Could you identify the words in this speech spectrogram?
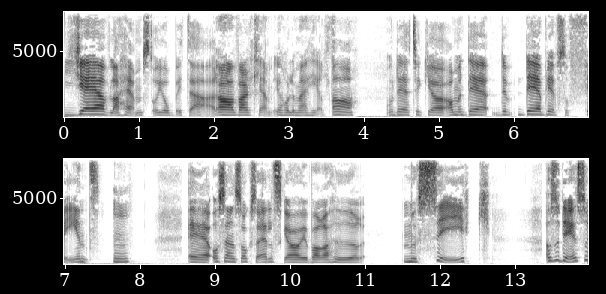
jävla hemskt och jobbigt det är. Ja verkligen, jag håller med helt. Ja, och det tycker jag, ja men det, det, det blev så fint. Mm. Eh, och sen så också älskar jag ju bara hur musik, alltså det är så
